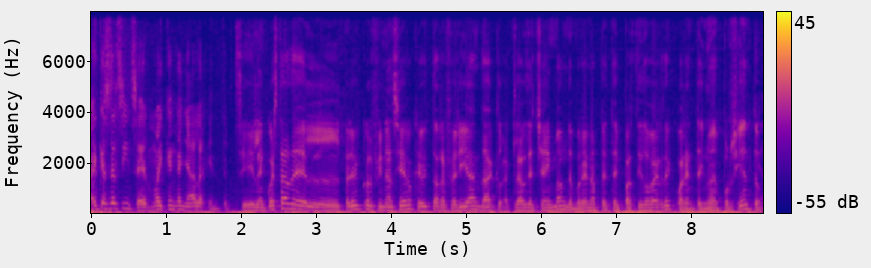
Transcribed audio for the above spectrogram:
Hay que ser sincero, no hay que engañar a la gente. Sí, la encuesta del periódico El Financiero que ahorita referían da a Claudia Sheinbaum de Morena, PT y Partido Verde 49%.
